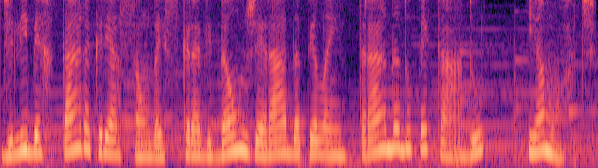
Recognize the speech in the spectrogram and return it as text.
de libertar a criação da escravidão gerada pela entrada do pecado e a morte.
